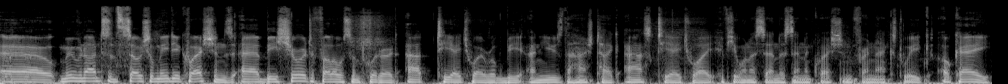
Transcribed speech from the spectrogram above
uh, moving on to the social media questions. Uh, be sure to follow us on Twitter at, at THY Rugby and use the hashtag AskTHY if you want to send us in a question for next week. Okay.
